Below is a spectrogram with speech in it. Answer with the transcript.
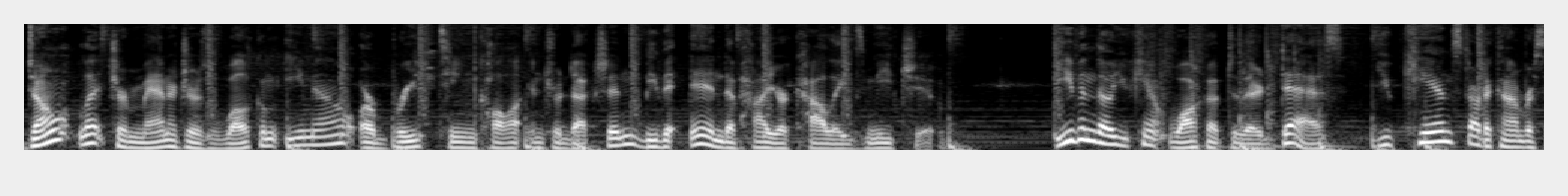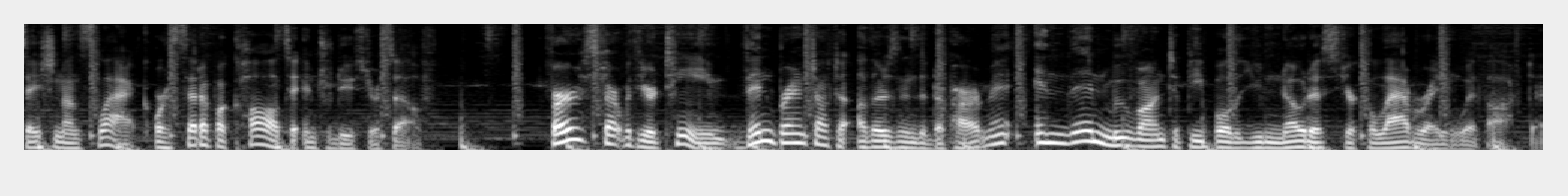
Don't let your manager's welcome email or brief team call introduction be the end of how your colleagues meet you. Even though you can't walk up to their desk, you can start a conversation on Slack or set up a call to introduce yourself. First, start with your team, then branch out to others in the department, and then move on to people you notice you're collaborating with often.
